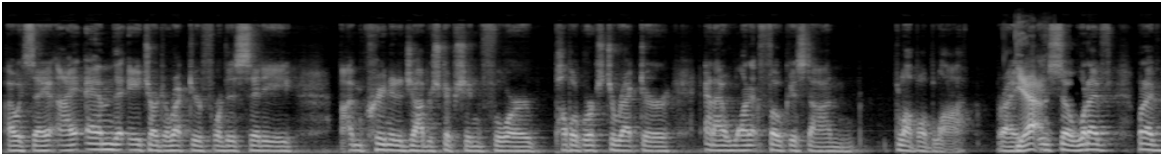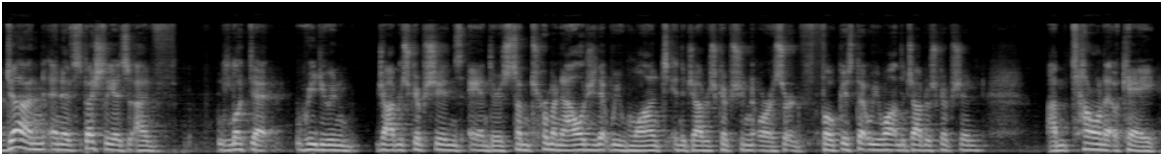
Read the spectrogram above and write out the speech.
I would say I am the HR director for this city. I'm creating a job description for public works director, and I want it focused on blah blah blah. Right. Yeah. And so what I've what I've done, and especially as I've looked at redoing job descriptions and there's some terminology that we want in the job description or a certain focus that we want in the job description i'm telling it okay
